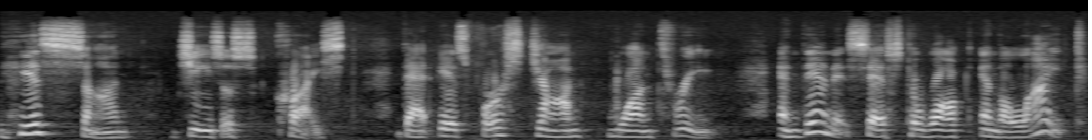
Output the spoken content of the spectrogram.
his Son Jesus Christ. That is 1 John 1 3. And then it says to walk in the light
